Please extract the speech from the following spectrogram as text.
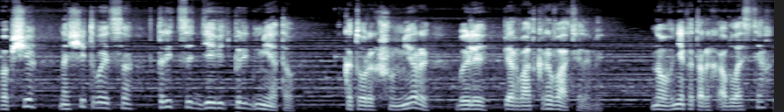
Вообще насчитывается 39 предметов, в которых шумеры были первооткрывателями. Но в некоторых областях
